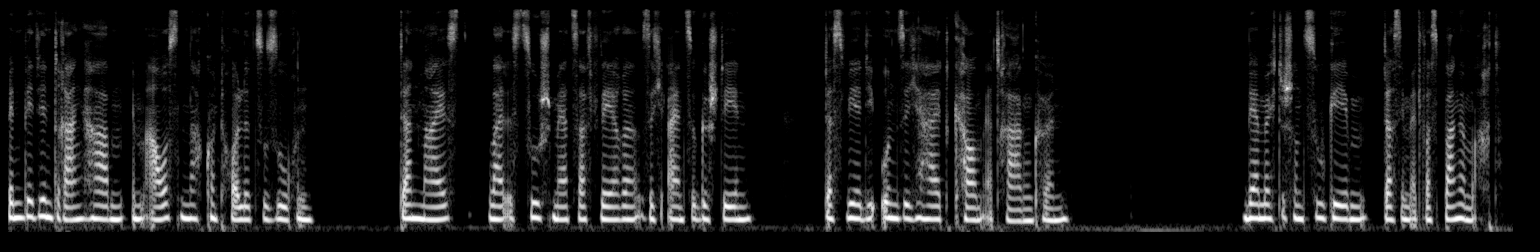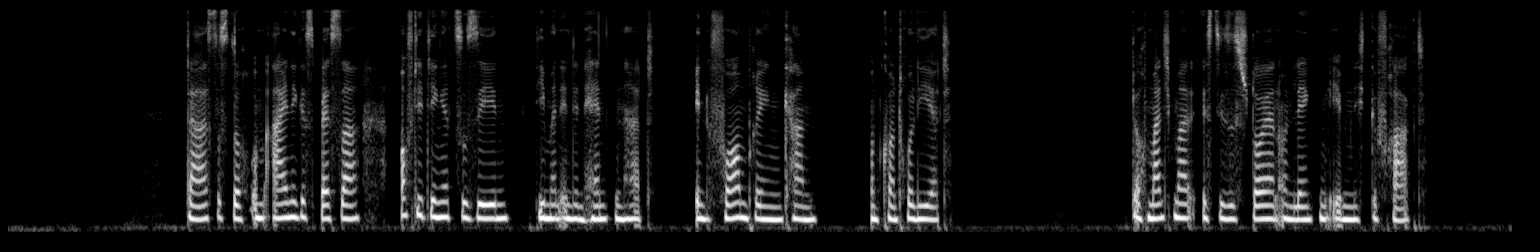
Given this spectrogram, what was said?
Wenn wir den Drang haben, im Außen nach Kontrolle zu suchen, dann meist, weil es zu schmerzhaft wäre, sich einzugestehen, dass wir die Unsicherheit kaum ertragen können. Wer möchte schon zugeben, dass ihm etwas bange macht? Da ist es doch um einiges besser, auf die Dinge zu sehen, die man in den Händen hat, in Form bringen kann und kontrolliert. Doch manchmal ist dieses Steuern und Lenken eben nicht gefragt.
